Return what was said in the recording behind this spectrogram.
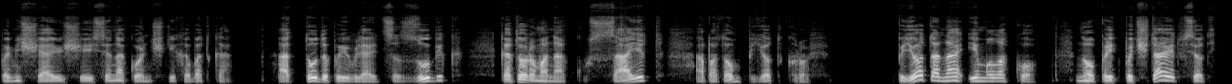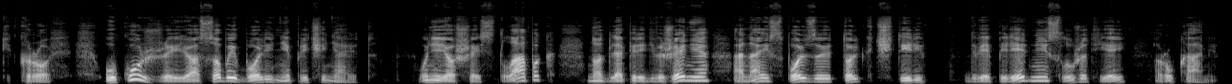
помещающейся на кончике хоботка. Оттуда появляется зубик, которым она кусает, а потом пьет кровь. Пьет она и молоко, но предпочитает все-таки кровь. Укус же ее особой боли не причиняет. У нее шесть лапок, но для передвижения она использует только четыре. Две передние служат ей руками.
